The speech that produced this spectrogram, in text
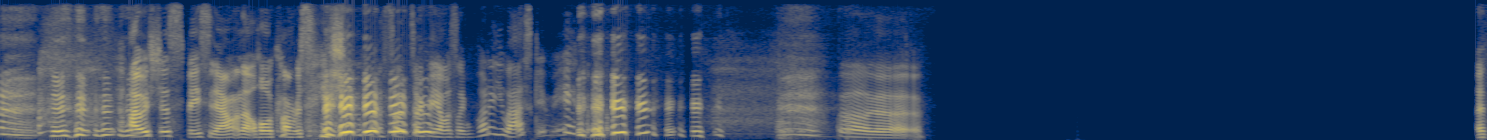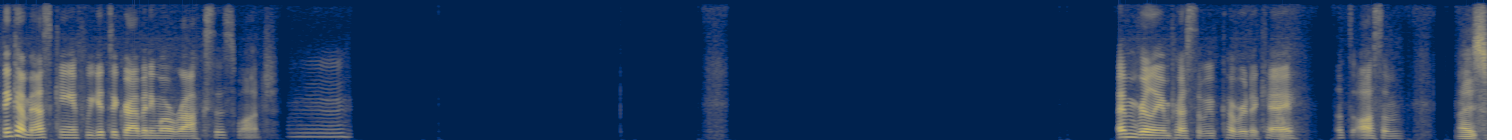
I was just spacing out in that whole conversation. so it took me, I was like, what are you asking me? Uh, I think I'm asking if we get to grab any more rocks this watch. mm, I'm really impressed that we've covered a K. That's awesome. Nice,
